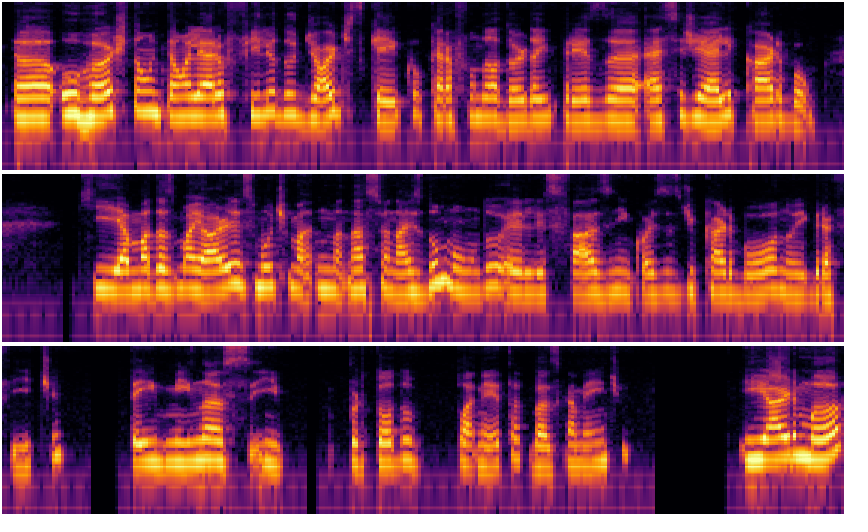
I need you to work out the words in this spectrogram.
Uh, o Rushton, então, ele era o filho do George Skakel, que era fundador da empresa SGL Carbon, que é uma das maiores multinacionais do mundo. Eles fazem coisas de carbono e grafite. Tem minas e por todo o planeta, basicamente. E a irmã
